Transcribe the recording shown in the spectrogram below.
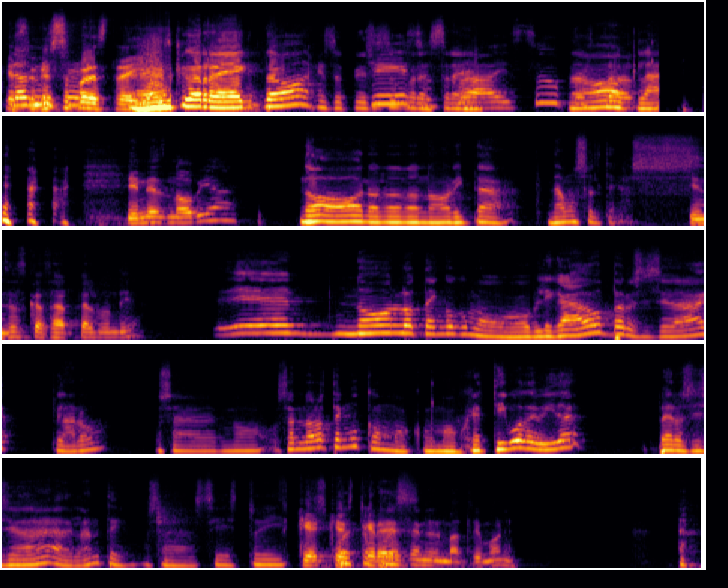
Jesucristo Superestrella. Es correcto. Jesucristo Superestrella. Christ, No, Superstar. claro. ¿Tienes novia? No, no, no, no, no, ahorita. Andamos solteros. ¿Piensas casarte algún día? Eh, no lo tengo como obligado, pero si se da, claro. O sea, no, o sea, no lo tengo como, como objetivo de vida, pero si se da, adelante. O sea, sí estoy. ¿Qué, qué crees pues. en el matrimonio?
